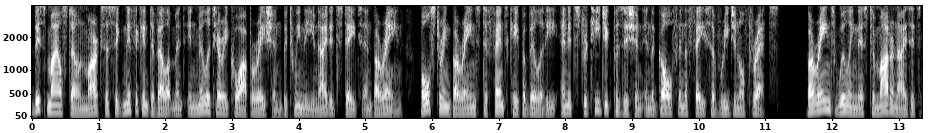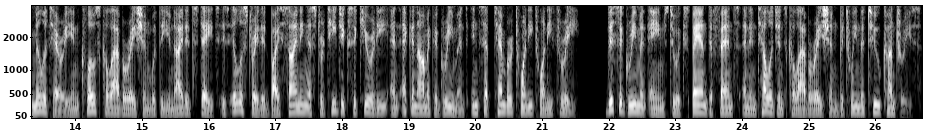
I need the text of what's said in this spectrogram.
This milestone marks a significant development in military cooperation between the United States and Bahrain, bolstering Bahrain's defense capability and its strategic position in the Gulf in the face of regional threats. Bahrain's willingness to modernize its military in close collaboration with the United States is illustrated by signing a strategic security and economic agreement in September 2023. This agreement aims to expand defense and intelligence collaboration between the two countries.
